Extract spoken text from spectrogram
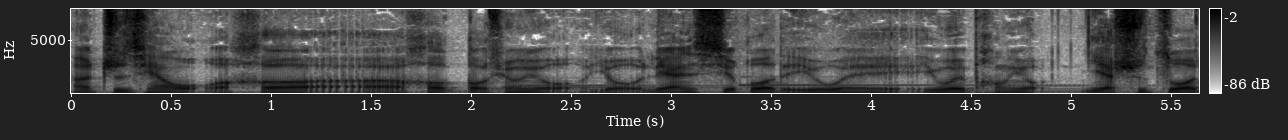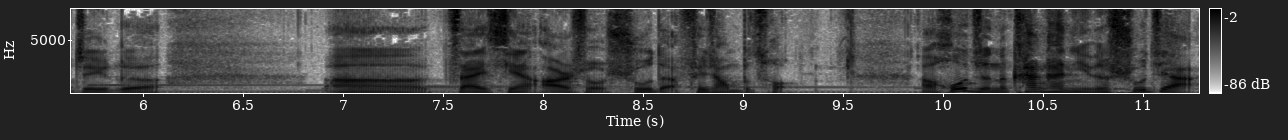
啊，之前我和和狗熊有有联系过的一位一位朋友，也是做这个啊在线二手书的，非常不错啊。或者呢，看看你的书架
